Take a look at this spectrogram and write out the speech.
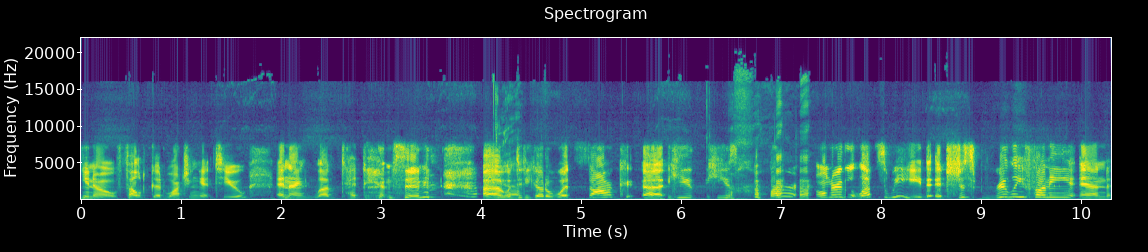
you know, felt good watching it too. And I loved Ted Danson. Uh, Yeah. Did he go to Woodstock? Uh, he he's a bar owner that loves weed. It's just really funny, and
